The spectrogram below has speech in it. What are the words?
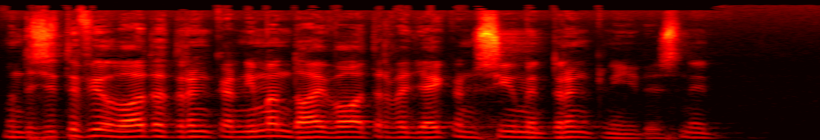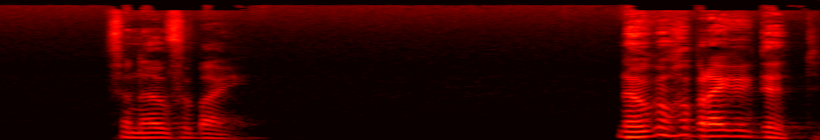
Want as jy te veel water drink, kan niemand daai water wat jy consume drink nie. Dis net vir nou verby. Nou hoekom gebruik ek dit?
